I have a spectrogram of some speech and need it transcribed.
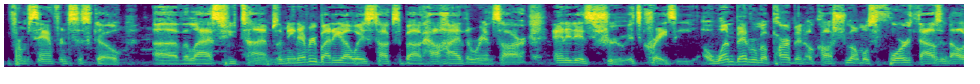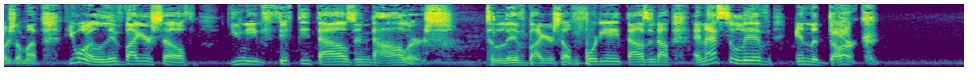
from San Francisco uh, the last few times. I mean, everybody always talks about how high the rents are, and it is true. It's crazy. A one bedroom apartment will cost you almost four thousand dollars a month. If you want to live by yourself, you need fifty thousand dollars to live by yourself. Forty eight thousand dollars, and that's to live in the dark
